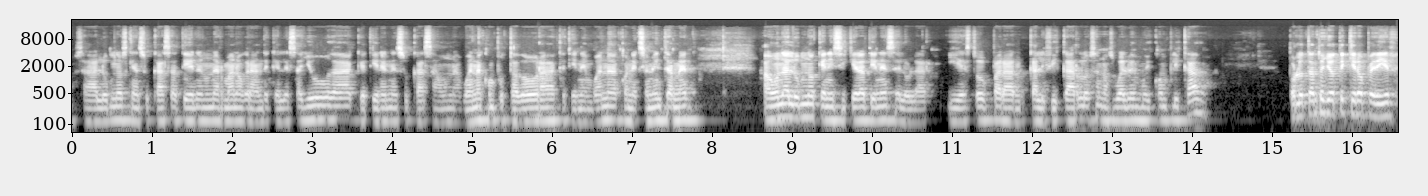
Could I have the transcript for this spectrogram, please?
o sea, alumnos que en su casa tienen un hermano grande que les ayuda, que tienen en su casa una buena computadora, que tienen buena conexión a internet, a un alumno que ni siquiera tiene celular. Y esto para calificarlo se nos vuelve muy complicado. Por lo tanto, yo te quiero pedir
